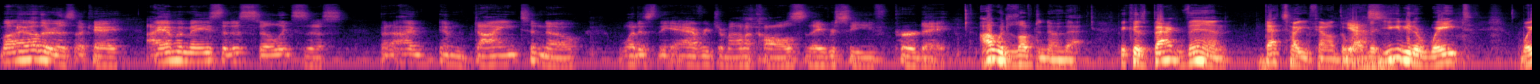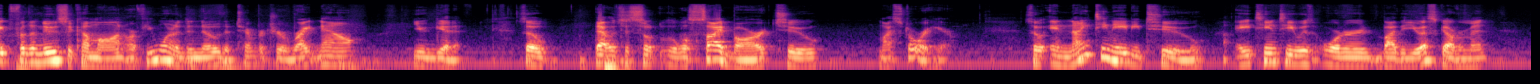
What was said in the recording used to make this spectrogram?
My other is okay. I am amazed that it still exists, but I am dying to know what is the average amount of calls they receive per day. I would love to know that because back then, that's how you found out the Yes. weather. You could either wait, wait for the news to come on, or if you wanted to know the temperature right now, you can get it. So that was just a little sidebar to my story here. So in 1982, AT&T was ordered by the U.S. government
